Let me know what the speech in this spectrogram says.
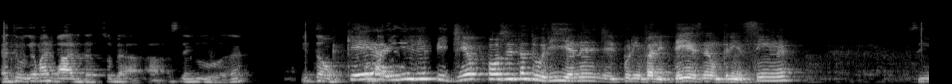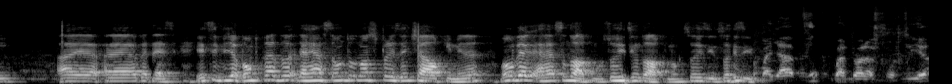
É a teoria mais válida sobre a, a acidente do Lula, né? Então. Porque aí ele pedia aposentadoria, né? De, por invalidez, né? Um trem assim, né? Sim. Ah, é, é, acontece. Esse vídeo é bom por causa da reação do nosso presidente Alckmin, né? Vamos ver a reação do Alckmin, o sorrisinho do Alckmin, sorrisinho, sorrisinho. Trabalhar 24 horas por dia,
